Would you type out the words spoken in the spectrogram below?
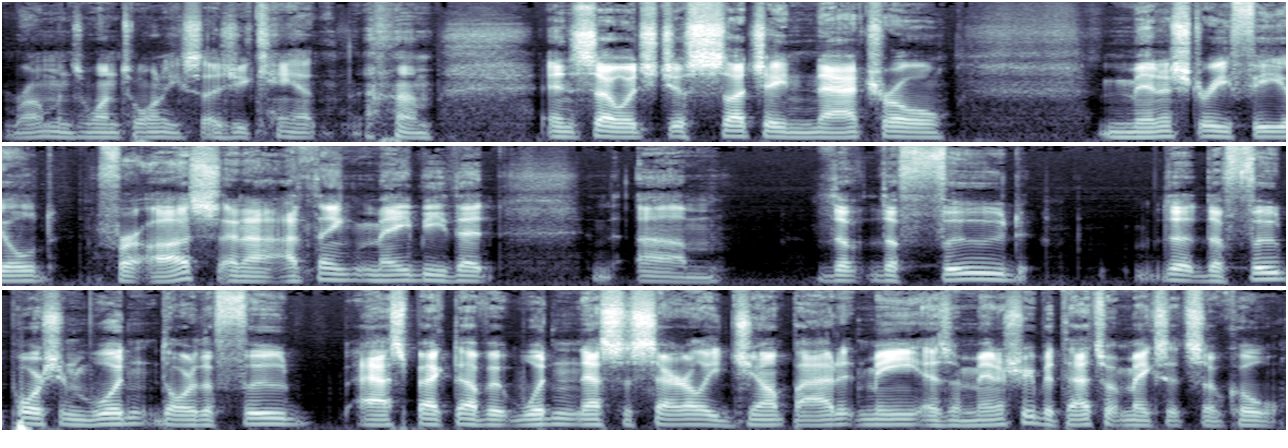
romans 120 says you can't. Um, and so it's just such a natural ministry field for us and i, I think maybe that um, the the food the the food portion wouldn't or the food aspect of it wouldn't necessarily jump out at me as a ministry, but that's what makes it so cool.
